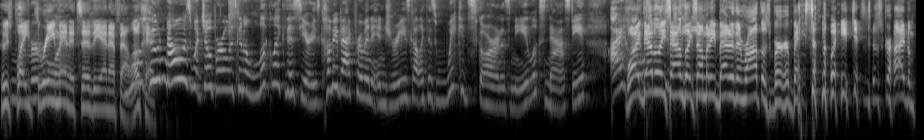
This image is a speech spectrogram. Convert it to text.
who's played Number three four. minutes of the NFL. Well, okay. who knows what Joe Burrow is going to look like this year? He's coming back from an injury. He's got like this wicked scar on his knee. It looks nasty. I Well, it definitely sounds like somebody better than Roethlisberger based on the way you just described him.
